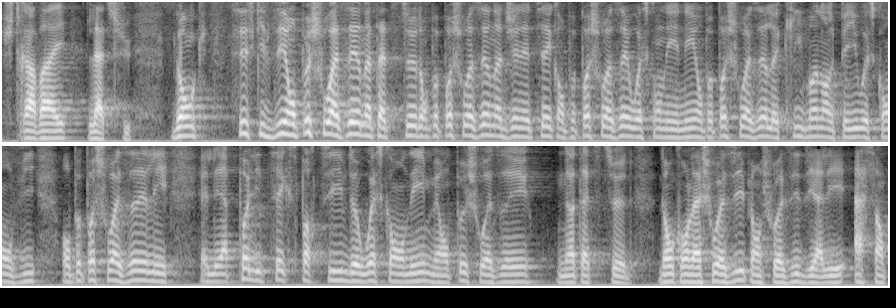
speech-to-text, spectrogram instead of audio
je travaille là-dessus. Donc, c'est ce qu'il dit, on peut choisir notre attitude, on ne peut pas choisir notre génétique, on peut pas choisir où est-ce qu'on est né, on peut pas choisir le climat dans le pays où est-ce qu'on vit, on ne peut pas choisir la politique sportive de où est-ce qu'on est, mais on peut choisir notre attitude. Donc, on l'a choisi, puis on choisit d'y aller à 100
